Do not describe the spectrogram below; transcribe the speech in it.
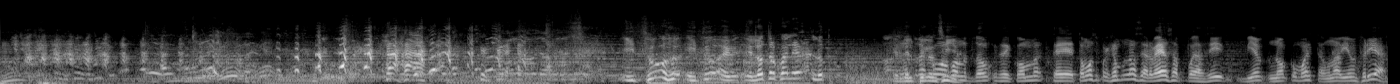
¿Mm? ¿Y tú? ¿Y tú? ¿El, el otro cuál era? El, otro? El del como piloncillo. to- te, tomas, por ejemplo, una cerveza, pues así, bien, no como esta, una bien fría.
